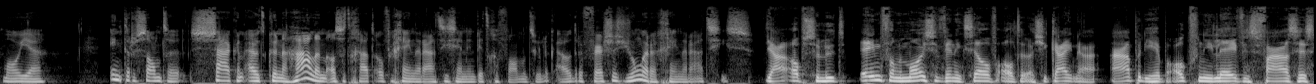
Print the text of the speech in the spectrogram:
mooie, interessante zaken uit kunnen halen als het gaat over generaties en in dit geval natuurlijk oudere versus jongere generaties? Ja, absoluut. Een van de mooiste vind ik zelf altijd als je kijkt naar apen. Die hebben ook van die levensfases.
